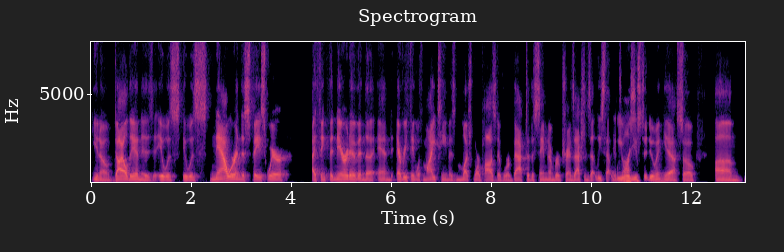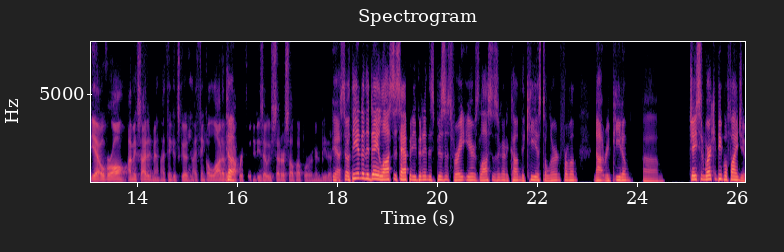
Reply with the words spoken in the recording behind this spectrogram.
you know, dialed in is it was it was now we're in this space where I think the narrative and the and everything with my team is much more positive. We're back to the same number of transactions, at least that it's we awesome. were used to doing. Yeah. So um yeah overall i'm excited man. I think it's good. I think a lot of the opportunities that we've set ourselves up for are going to be there. Yeah. So at the end of the day losses happen. You've been in this business for eight years. Losses are going to come. The key is to learn from them not repeat them um jason where can people find you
